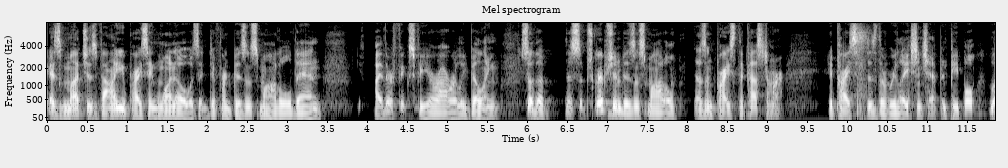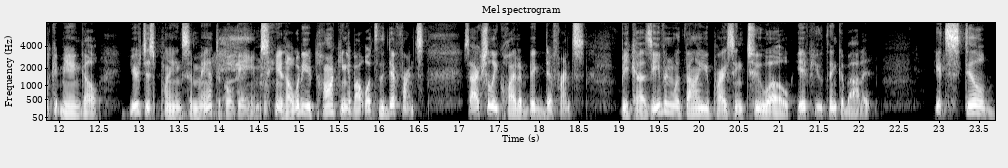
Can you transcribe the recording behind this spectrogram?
As much as value pricing 1.0 was a different business model than either fixed fee or hourly billing. So the the subscription business model doesn't price the customer. It prices the relationship. And people look at me and go, You're just playing semantical games. You know, what are you talking about? What's the difference? It's actually quite a big difference because even with value pricing 2.0, if you think about it, it's still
